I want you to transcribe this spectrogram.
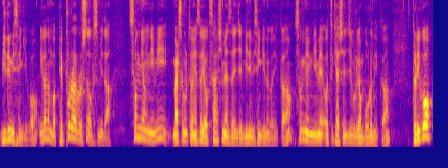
믿음이 생기고 이거는 뭐 100%라 그럴 수는 없습니다. 성령님이 말씀을 통해서 역사하시면서 이제 믿음이 생기는 거니까 성령님이 어떻게 하시는지 우리가 모르니까 그리고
